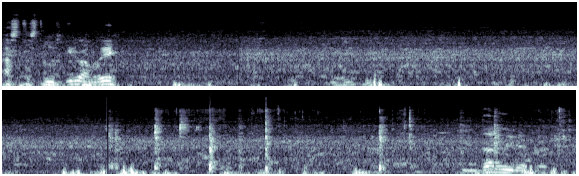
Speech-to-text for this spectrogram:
আস্তে আস্তে মুশকিল বাবরে দশ মিনিটের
